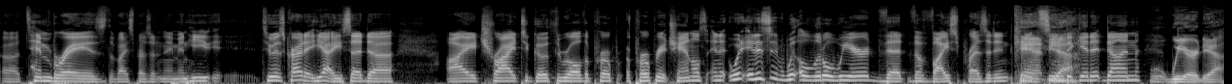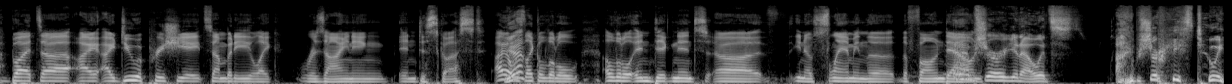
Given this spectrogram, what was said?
Uh, Tim Bray is the vice president name, and he, to his credit, yeah, he said. Uh, I tried to go through all the pro- appropriate channels, and it, it is a little weird that the vice president can't, Can't- seem yeah. to get it done. weird yeah But uh, I I do appreciate somebody like resigning in disgust. I Yeah. always like a little a little indignant, uh, you know, slamming the the phone down. And i'm sure you know it's i'm sure he's doing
